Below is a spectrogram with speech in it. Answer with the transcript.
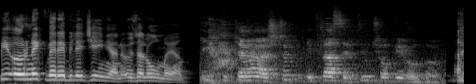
Bir örnek verebileceğin yani özel olmayan. ilk dükkanı açtım, iflas ettim, çok iyi oldu.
